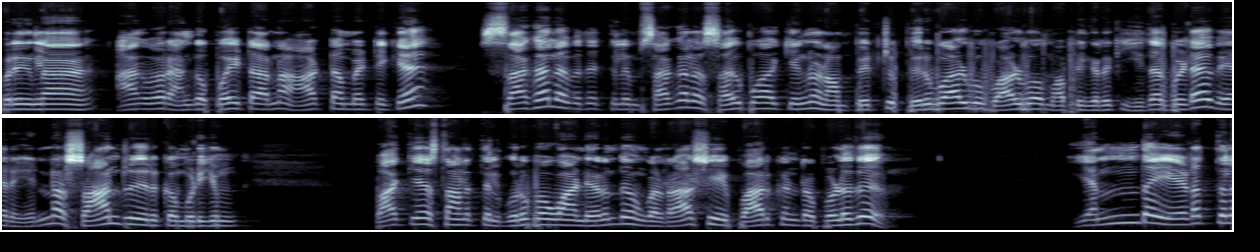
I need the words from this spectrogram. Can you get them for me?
புரியுதுங்களா? அங்கே அங்கே போயிட்டார்னா ஆட்டோமேட்டிக்காக சகல விதத்திலும் சகல சௌபாக்கியங்களும் நாம் பெற்று பெருவாழ்வு வாழ்வோம் அப்படிங்கிறதுக்கு இதை விட வேறு என்ன சான்று இருக்க முடியும்? பாக்கியஸ்தானத்தில் குரு பகவான் இருந்து உங்கள் ராசியை பார்க்கின்ற பொழுது எந்த இடத்துல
